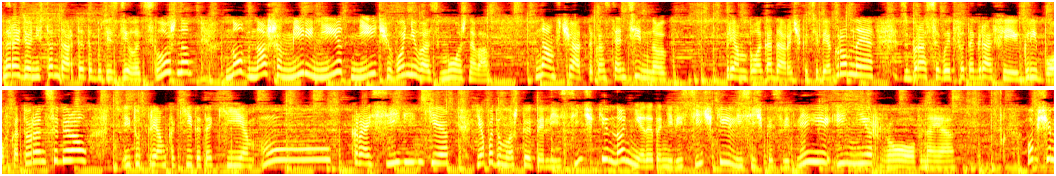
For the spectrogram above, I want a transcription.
на радио нестандарт это будет сделать сложно, но в нашем мире нет ничего невозможного. Нам в чат Константин э, прям благодарочка тебе огромная, сбрасывает фотографии грибов, которые он собирал, и тут прям какие-то такие м-м, красивенькие. Я подумала, что это лисички, но нет, это не лисички, лисичка светлее и неровная. В общем,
